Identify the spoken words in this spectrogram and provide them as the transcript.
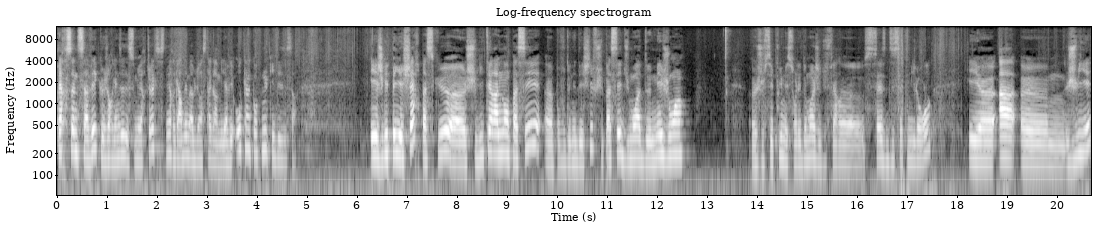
personne ne savait que j'organisais des sommets virtuels, si ce n'est regarder ma bio Instagram. Il n'y avait aucun contenu qui disait ça. Et je l'ai payé cher parce que euh, je suis littéralement passé, euh, pour vous donner des chiffres, je suis passé du mois de mai-juin, je ne sais plus, mais sur les deux mois, j'ai dû faire 16-17 000 euros. Et à juillet,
